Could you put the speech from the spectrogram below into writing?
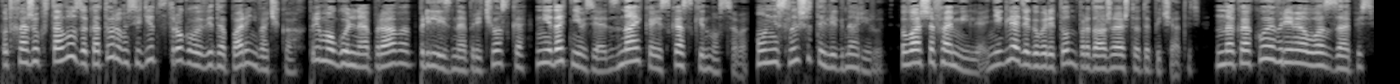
Подхожу к столу, за которым сидит строгого вида парень в очках. Прямоугольное право, прилизная прическа, не дать не взять, знайка из сказки Носова. Он не слышит или игнорирует. «Ваша фамилия», не глядя, говорит он, продолжая что-то печатать. «На какое время у вас запись?»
